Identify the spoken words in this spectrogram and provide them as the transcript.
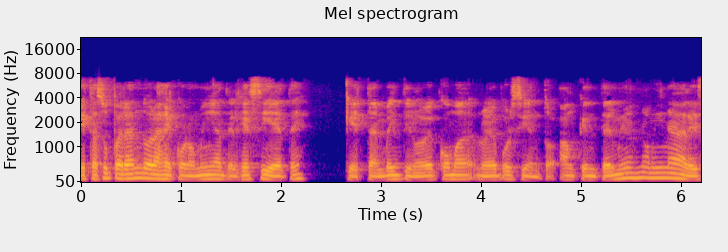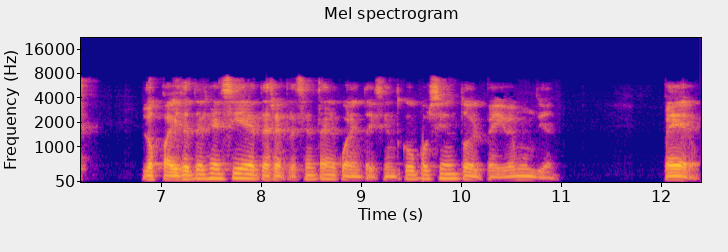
Está superando las economías del G7, que está en 29,9%, aunque en términos nominales los países del G7 representan el 45% del PIB mundial. Pero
